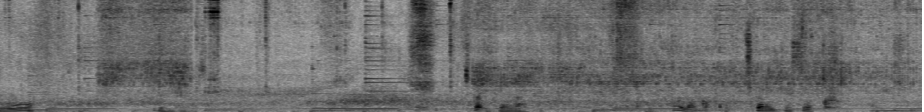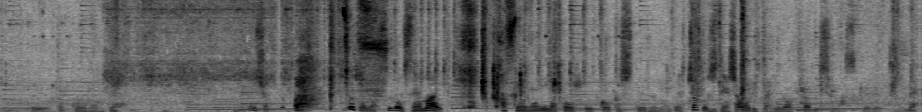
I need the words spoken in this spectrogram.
と。どう？ない。まあなんかこっちから行けそうか。というところで、よいしょっと。ちょっとね、すごい狭い河川を今通っていこうとしてるので、ちょっと自転車降りたり乗ったりしますけれどもね。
